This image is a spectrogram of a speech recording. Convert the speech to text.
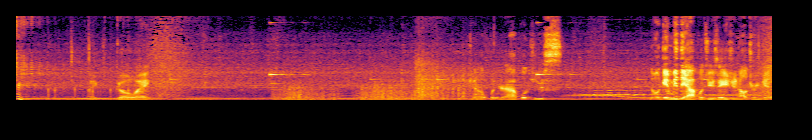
dude. Like, go away. Can I open your apple juice? No, give me the apple juice, Asian. I'll drink it.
